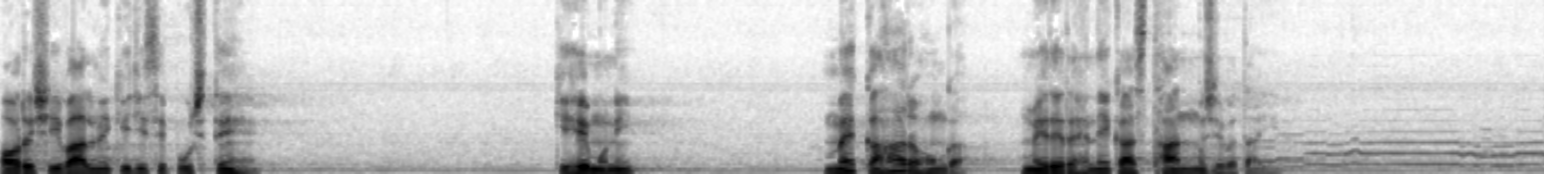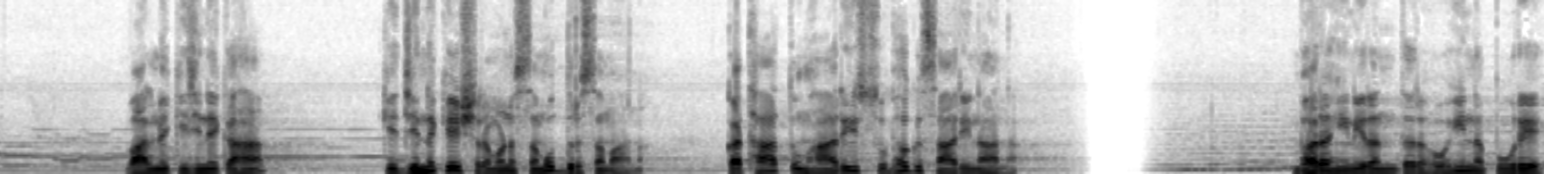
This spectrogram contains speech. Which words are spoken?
और ऋषि वाल्मीकि जी से पूछते हैं कि, हे मुनि, मैं कहाँ रहूँगा? मेरे रहने का स्थान मुझे बताइए। वाल्मीकि जी ने कहा कि, जिनके श्रवण समुद्र समाना, कथा तुम्हारी सुभग सारी नाना। भर ही निरंतर हो ही न पूरे,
